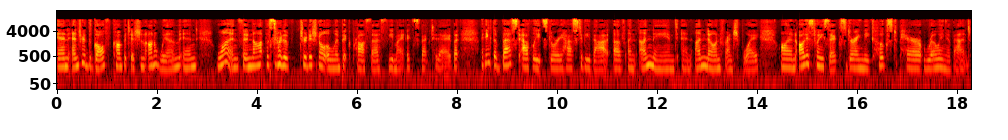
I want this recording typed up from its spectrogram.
and entered the golf competition on a whim and won. So, not the sort of traditional Olympic Olympic process you might expect today. But I think the best athlete story has to be that of an unnamed and unknown French boy. On August 26, during the coxed pair rowing event,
